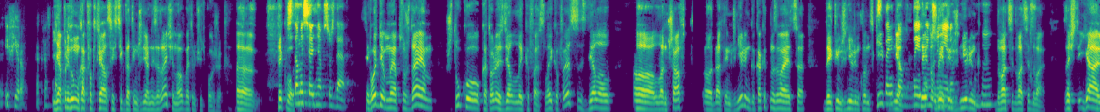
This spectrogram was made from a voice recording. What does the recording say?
эфира. Как раз Я придумал, как факториал свести к дата-инженерной задаче, но об этом чуть позже. Э, так вот. Что мы сегодня обсуждаем? Сегодня мы обсуждаем штуку, которую сделал LakeFS. LakeFS сделал э, ландшафт э, дата-инженеринга, как это называется – Data Engineering Landscape. State Нет, of Data State of Data Engineering uh-huh. 2022. Значит, я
